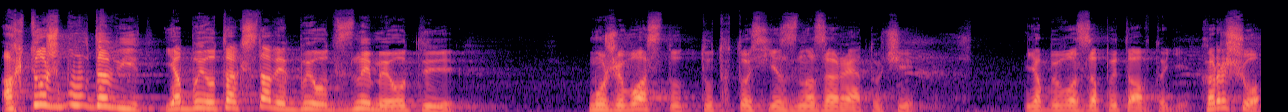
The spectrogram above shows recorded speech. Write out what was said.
А хто ж був Давід? Я би отак став, якби от з ними, от, і, може, вас тут, тут хтось є з Назарету, чи я би вас запитав тоді. Хорошо.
